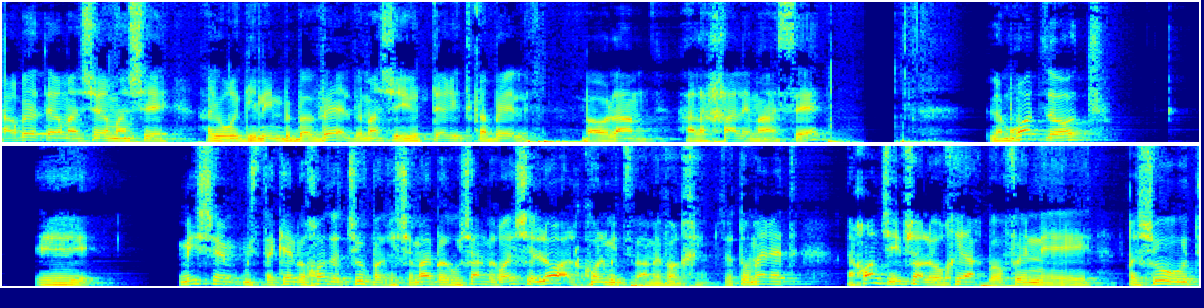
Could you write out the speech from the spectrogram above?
הרבה יותר מאשר מה שהיו רגילים בבבל ומה שיותר התקבל בעולם הלכה למעשה. למרות זאת, אה, מי שמסתכל בכל זאת שוב ברשימה בירושלמי רואה שלא על כל מצווה מברכים. זאת אומרת, נכון שאי אפשר להוכיח באופן אה, פשוט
